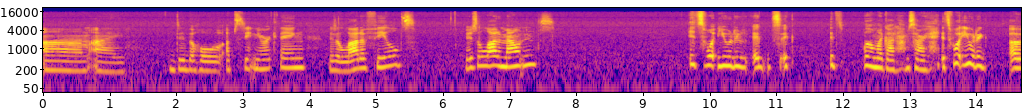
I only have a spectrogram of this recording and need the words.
Um, I did the whole upstate New York thing. There's a lot of fields. There's a lot of mountains. It's what you would, it's, it, it's, oh my god, I'm sorry. It's what you would, uh,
